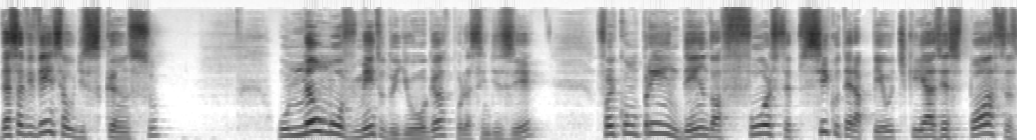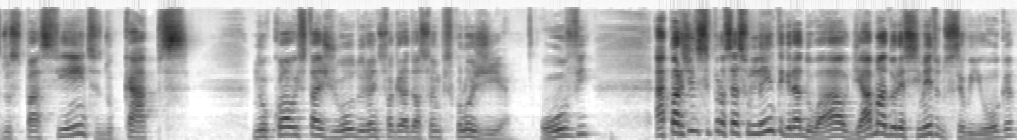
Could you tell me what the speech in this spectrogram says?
Dessa vivência ao descanso, o não movimento do yoga, por assim dizer, foi compreendendo a força psicoterapêutica e as respostas dos pacientes do CAPS, no qual estagiou durante sua graduação em psicologia. Houve, a partir desse processo lento e gradual de amadurecimento do seu yoga,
